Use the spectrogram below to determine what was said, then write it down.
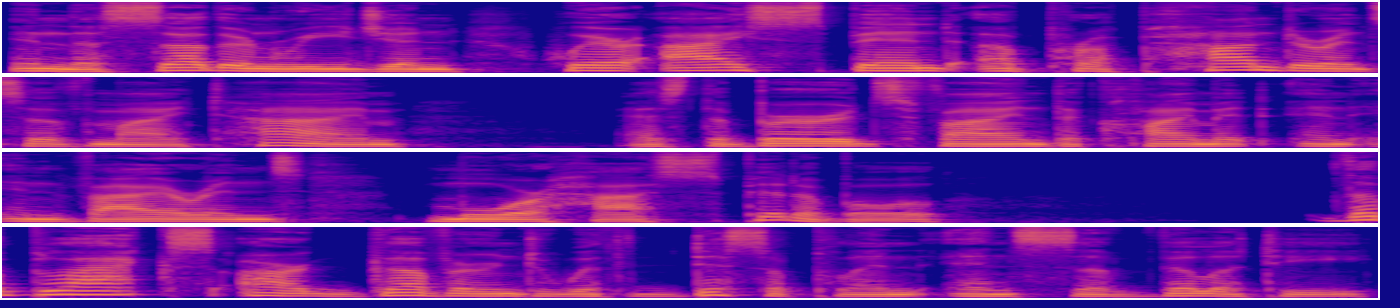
in the southern region where I spend a preponderance of my time, as the birds find the climate and environs more hospitable, the blacks are governed with discipline and civility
